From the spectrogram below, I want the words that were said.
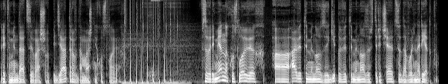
рекомендации вашего педиатра в домашних условиях. В современных условиях а, авитаминозы и гиповитаминозы встречаются довольно редко.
